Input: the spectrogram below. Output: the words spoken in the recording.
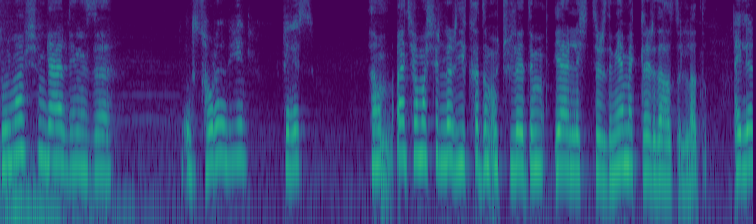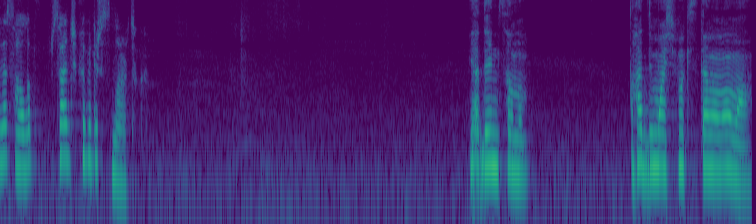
duymamışım geldiğinizi. Sorun değil Filiz. Tamam, ben çamaşırları yıkadım, ütüledim, yerleştirdim. Yemekleri de hazırladım. Ellerine sağlık. Sen çıkabilirsin artık. Ya Deniz Hanım, haddimi aşmak istemem ama...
